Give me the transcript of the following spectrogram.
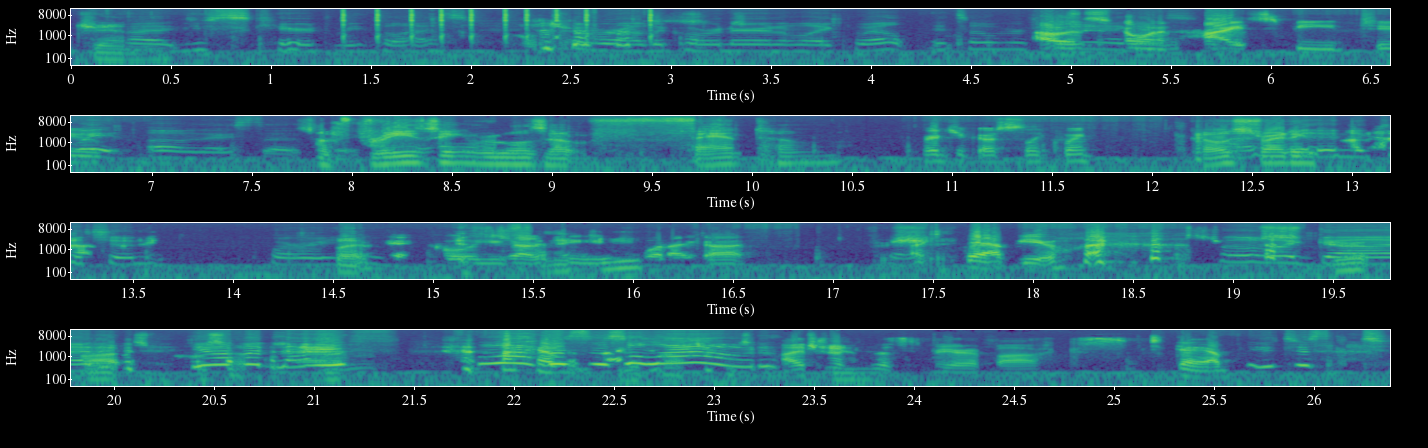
Jinn. Uh, you scared me, Vlast. Vulture. Come around the corner and I'm like, well, it's over. For I was I going guess. high speed too. Wait, oh, there's the. So there's the freezing ghost rules out phantom, Where'd you go, Sleekwing? orb. ghost I'm writing in the kitchen. Where are you? But- Okay, cool. You gotta finicky. see what I got. for Yeah. I shade. stab you. Oh my god. You have a knife? Why is this allowed? I took the spirit box. Stab. You just.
